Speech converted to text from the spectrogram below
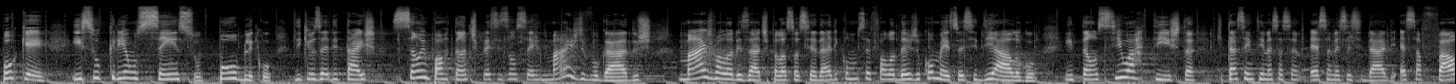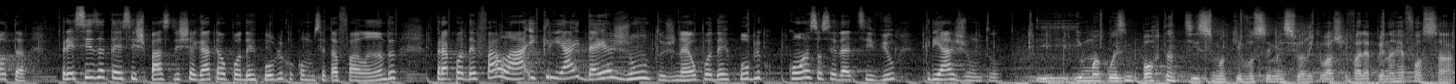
por quê? Isso cria um senso público de que os editais são importantes, precisam ser mais divulgados, mais valorizados pela sociedade, como você falou desde o começo, esse diálogo. Então, se o artista que está sentindo essa, essa necessidade, essa falta, precisa ter esse espaço de chegar até o poder público, como você está falando, para poder falar e criar ideias juntos, né? O poder público com a sociedade civil criar junto. E, e uma coisa importantíssima que você menciona que eu acho que vale a pena reforçar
